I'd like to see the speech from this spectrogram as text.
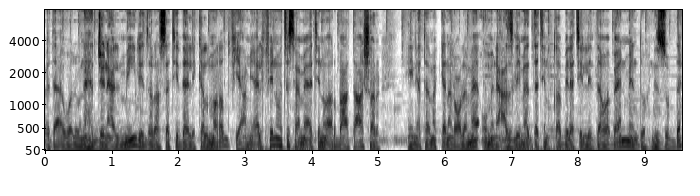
بدأ أول نهج علمي لدراسة ذلك المرض في عام 1914 حين تمكن العلماء من عزل مادة قابلة للذوبان من دهن الزبدة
